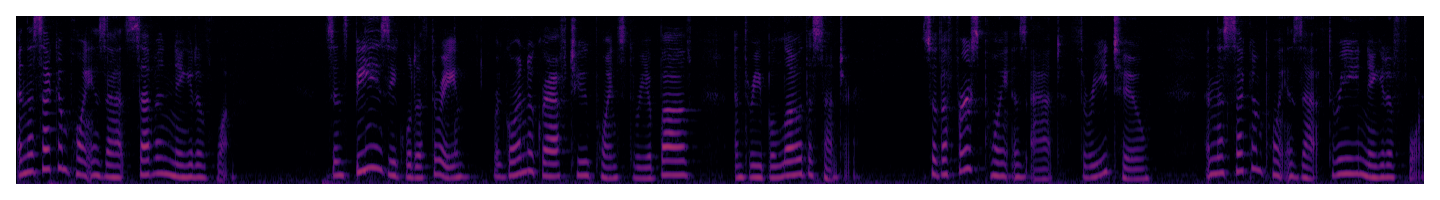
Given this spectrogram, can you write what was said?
and the second point is at 7, negative 1. Since b is equal to 3, we're going to graph two points 3 above and 3 below the center. So the first point is at 3, 2, and the second point is at 3, negative 4.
